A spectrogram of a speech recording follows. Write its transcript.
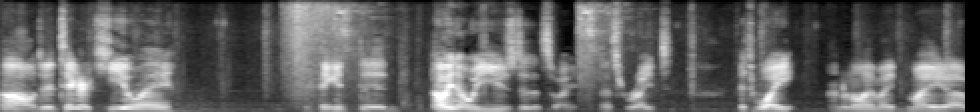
Oh, did it take our key away? I think it did. Oh, no, we used it, that's why. That's right. It's white. I don't know why my, my uh,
